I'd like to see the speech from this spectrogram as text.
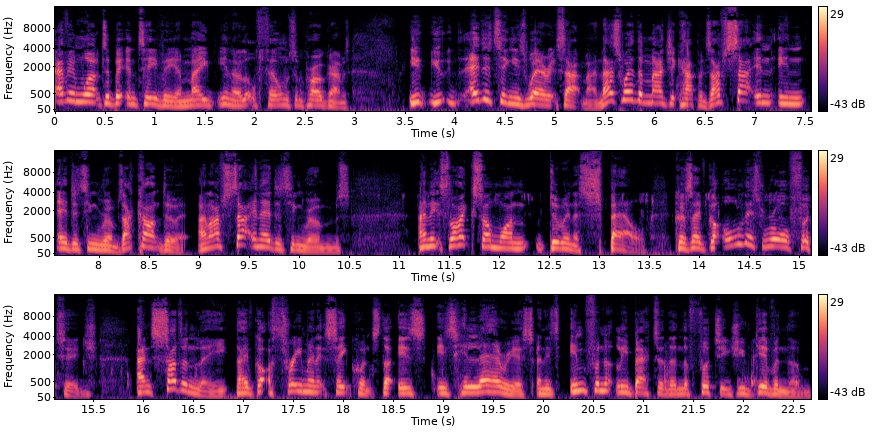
having worked a bit in TV and made you know little films and programs, you, you editing is where it's at, man. That's where the magic happens. I've sat in in editing rooms. I can't do it, and I've sat in editing rooms. And it's like someone doing a spell because they've got all this raw footage, and suddenly they've got a three-minute sequence that is is hilarious and is infinitely better than the footage you've given them.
